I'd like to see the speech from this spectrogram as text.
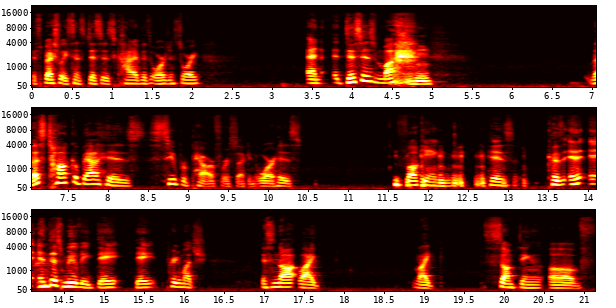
especially since this is kind of his origin story. And this is my. Mhm. Let's talk about his superpower for a second, or his fucking his because in, in in this movie they they pretty much it's not like like something of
